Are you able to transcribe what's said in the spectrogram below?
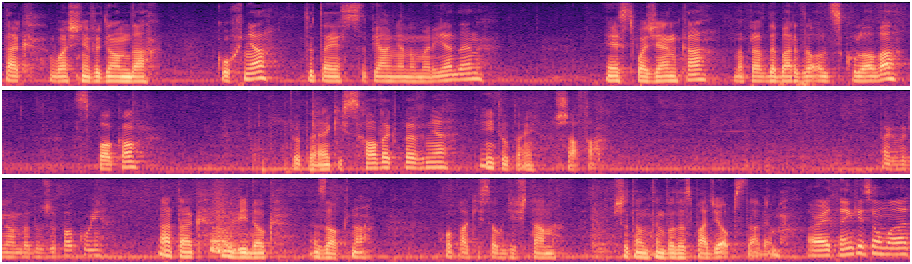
Tak właśnie wygląda kuchnia. Tutaj jest sypialnia numer jeden. Jest łazienka Naprawdę bardzo oldschoolowa. Spoko. Tutaj jakiś schowek pewnie. I tutaj szafa. Tak wygląda duży pokój. A tak widok z okna. Chłopaki są gdzieś tam przy tamtym wodospadzie obstawiam. Alright, thank you so much.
